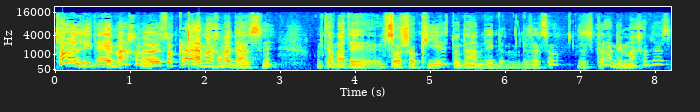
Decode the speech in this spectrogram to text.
tolle Idee, machen wir, ist doch klar, machen wir das. Ne? Und da war der so schockiert und da haben die gesagt, so, Das ist klar, wir machen das.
